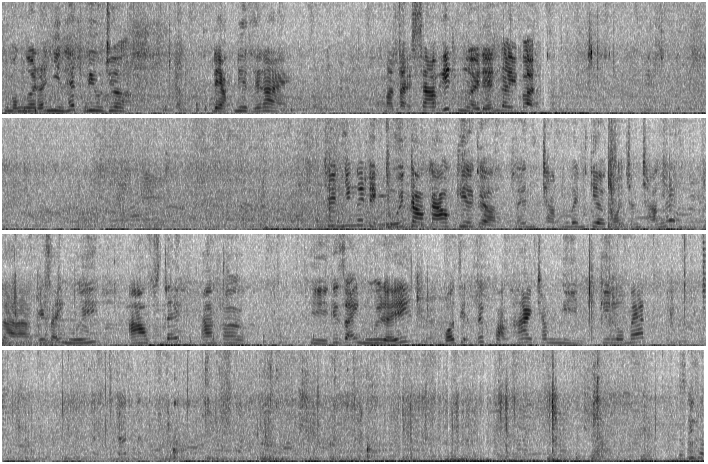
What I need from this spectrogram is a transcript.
Nhưng mọi người đã nhìn hết view chưa? Đẹp như thế này. Mà tại sao ít người đến đây vậy? Trên những cái đỉnh núi cao cao kia kìa, bên trắng bên kia có trắng trắng ấy, là cái dãy núi Alpstead Alper thì cái dãy núi đấy có diện tích khoảng 200.000 km Ví dụ,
